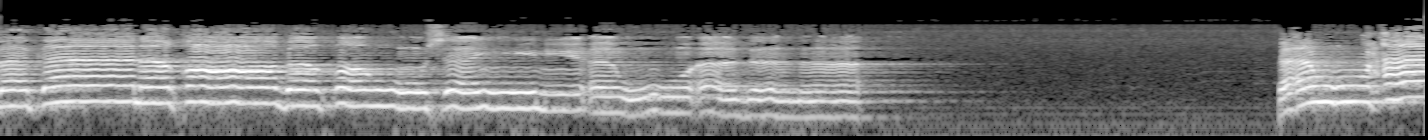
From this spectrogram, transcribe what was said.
فَكَانَ قَابَ قَوْسَيْنِ أَوْ أَدْنَىٰ فَأَوْحَىٰ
